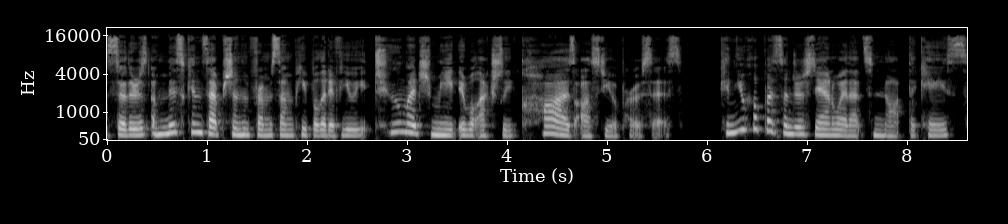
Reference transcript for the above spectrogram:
So, there's a misconception from some people that if you eat too much meat, it will actually cause osteoporosis. Can you help us understand why that's not the case?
